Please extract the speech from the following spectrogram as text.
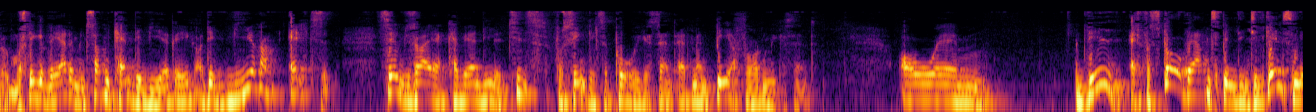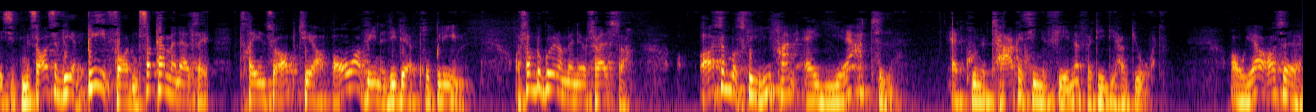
det måske ikke være det, men sådan kan det virke, ikke? Og det virker altid. Selvom det så er, kan være en lille tidsforsinkelse på, ikke sandt? At man beder for dem, ikke sandt? Og øhm, ved at forstå verdensbilledet intelligensmæssigt, men så også ved at bede for dem, så kan man altså træne sig op til at overvinde det der problem. Og så begynder man jo så altså også måske ligefrem af hjertet at kunne takke sine fjender for det, de har gjort. Og jeg er også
